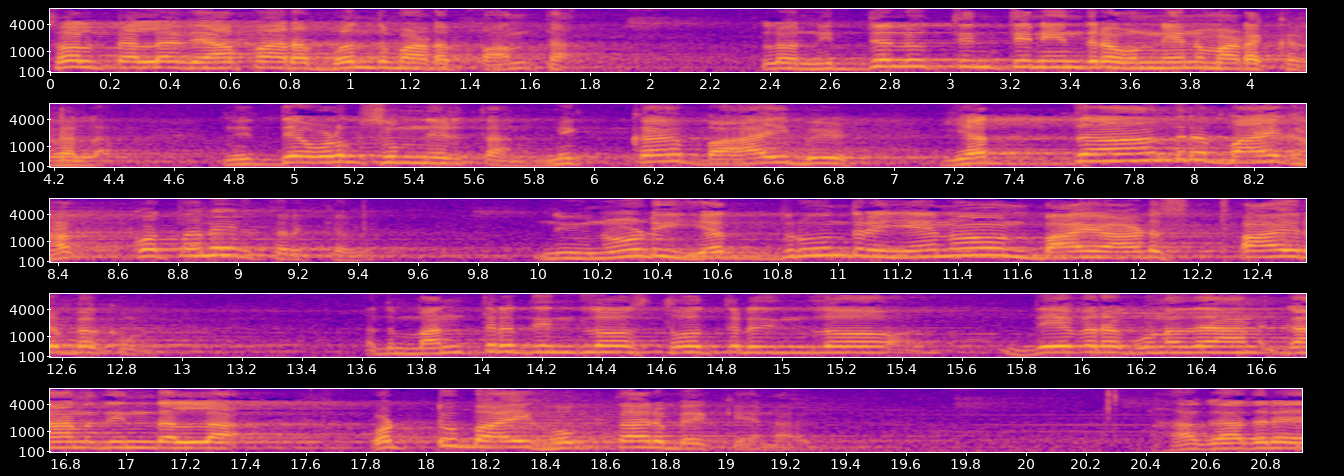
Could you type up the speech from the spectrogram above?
ಸ್ವಲ್ಪ ಎಲ್ಲ ವ್ಯಾಪಾರ ಬಂದ್ ಮಾಡಪ್ಪ ಅಂತ. ಅಲ್ಲೋ, ನಿದ್ದೆಲೂ ತಿಂತೀನಿ ಅಂದರೆ ಅವನ್ನೇನು ಮಾಡೋಕ್ಕಾಗಲ್ಲ. ನಿದ್ದೆ ಒಳಗೆ ಸುಮ್ಮನೆ ಇರ್ತಾನೆ. ಮಿಕ್ಕ ಬಾಯಿ ಬೀ ಎದ್ದ ಅಂದರೆ ಬಾಯಿಗೆ ಹಾಕ್ಕೋತಾನೆ ಇರ್ತಾರೆ ಕೆಲವು. ನೀವು ನೋಡಿ ಎದ್ರು ಅಂದರೆ ಏನೋ ಒಂದು ಬಾಯಿ ಆಡಿಸ್ತಾ ಇರಬೇಕು ಅದು ಮಂತ್ರದಿಂದಲೋ, ಸ್ತೋತ್ರದಿಂದಲೋ, ದೇವರ ಗುಣದಾನ ಗಾನದಿಂದಲ್ಲ ಒಟ್ಟು ಬಾಯಿಗೆ ಹೋಗ್ತಾ ಇರಬೇಕೇನಾದ್ರು ಹಾಗಾದರೆ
